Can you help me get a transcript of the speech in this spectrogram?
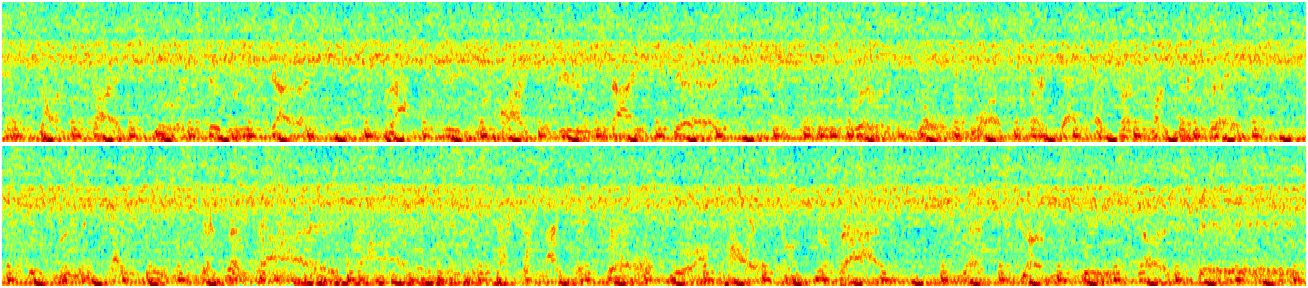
American Southern Side is doing civilly damage Black Street Hearts United Spiritual warfare that enters from the grave take to the night Sacrifice your soul to a power from Japan Second season lead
